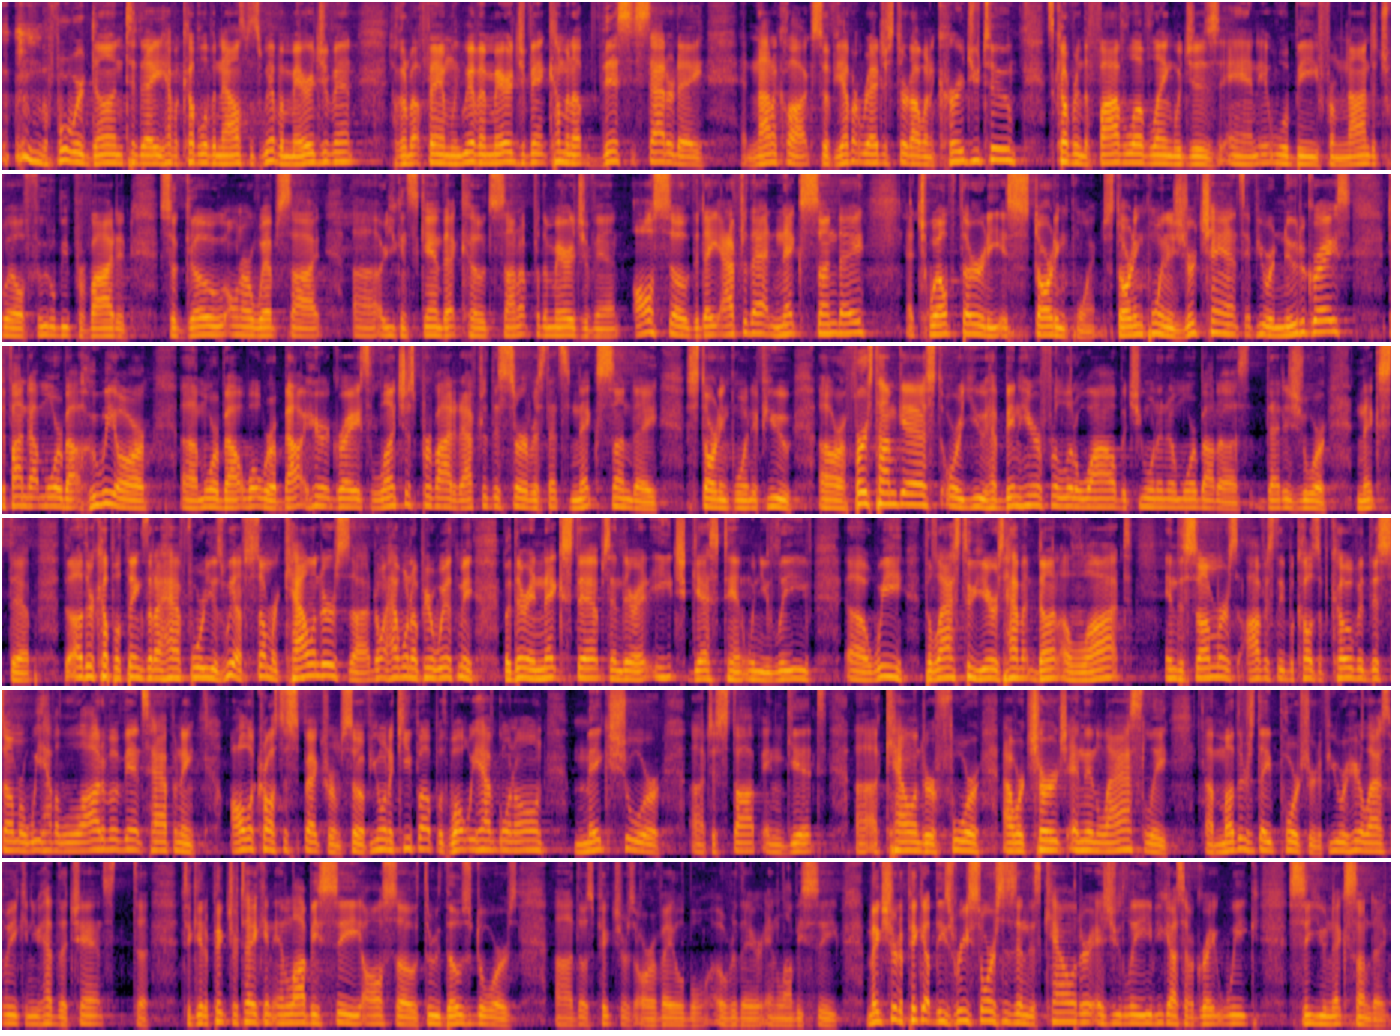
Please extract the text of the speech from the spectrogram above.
Before we're done today, have a couple of announcements. We have a marriage event, talking about family. We have a marriage event coming up this Saturday at 9 o'clock. So if you haven't registered, I would encourage you to. It's covering the five love languages, and it will be from 9 to 12. Food will be provided. So go on our website, uh, or you can scan that code, sign up for the marriage event. Also, the day after that, next Sunday at 1230 is Starting Point. Starting Point is your chance, if you are new to Grace, to find out more about who we are, uh, more about what we're about here at Grace. Lunch is provided after this service. That's next Sunday, starting point. If you are a first time guest or you have been here for a little while, but you want to know more about us, that is your next step. The other couple things that I have for you is we have summer calendars. Uh, I don't have one up here with me, but they're in next steps and they're at each guest tent when you leave. Uh, we, the last two years, haven't done a lot in the summers, obviously because of COVID this summer, we have a lot of events happening all across the spectrum. So if you want to keep up with what we have going on, make sure uh, to stop and get uh, a calendar for our church. And then lastly, a Mother's Day portrait. If you were here last week and you had the chance to, to get a picture taken in Lobby C, also through those doors, uh, those pictures are available over there in Lobby C. Make sure to pick up these resources in this calendar as you leave. You guys have a great week. See you next Sunday.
